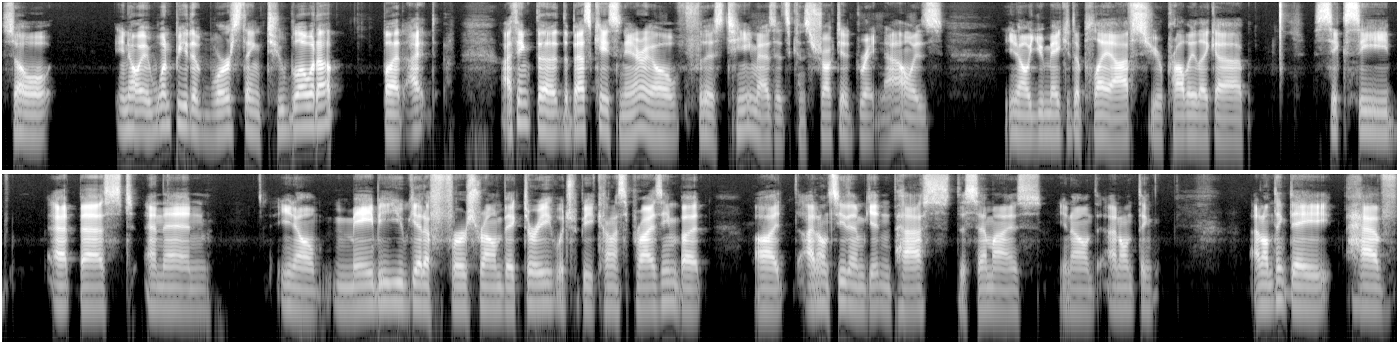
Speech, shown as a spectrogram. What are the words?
So, you know, it wouldn't be the worst thing to blow it up, but I I think the the best case scenario for this team as it's constructed right now is, you know, you make it to playoffs, you're probably like a six seed at best, and then you know maybe you get a first round victory, which would be kind of surprising, but uh, I don't see them getting past the semis. You know, I don't think I don't think they have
